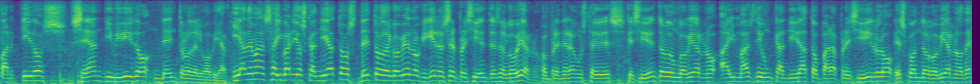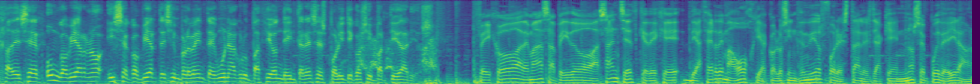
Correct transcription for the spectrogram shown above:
partidos se han dividido dentro del gobierno. Y además hay varios candidatos dentro del gobierno que quieren ser presidentes del gobierno. Comprenderán ustedes que si dentro de un gobierno hay más de un candidato para presidirlo es cuando el gobierno deja de ser un gobierno y se convierte simplemente en una agrupación de intereses políticos y partidarios. Feijóo además ha pedido a Sánchez que deje de hacer demagogia con los incendios forestales, ya que no se puede ir a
